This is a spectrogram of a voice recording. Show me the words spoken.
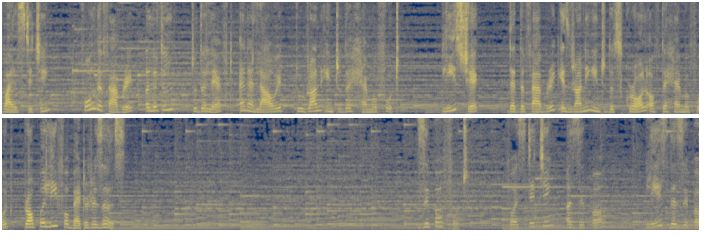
While stitching, fold the fabric a little to the left and allow it to run into the hemmer foot. Please check that the fabric is running into the scroll of the hemmer foot properly for better results. Zipper foot. For stitching a zipper, Place the zipper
